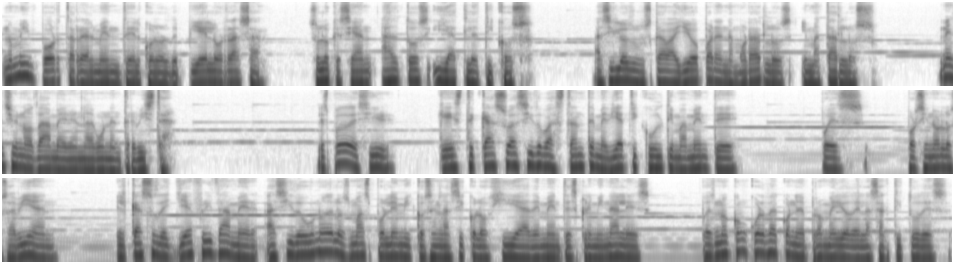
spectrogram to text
No me importa realmente el color de piel o raza, solo que sean altos y atléticos. Así los buscaba yo para enamorarlos y matarlos, mencionó Dahmer en alguna entrevista. Les puedo decir que este caso ha sido bastante mediático últimamente, pues, por si no lo sabían, el caso de Jeffrey Dahmer ha sido uno de los más polémicos en la psicología de mentes criminales, pues no concuerda con el promedio de las actitudes,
